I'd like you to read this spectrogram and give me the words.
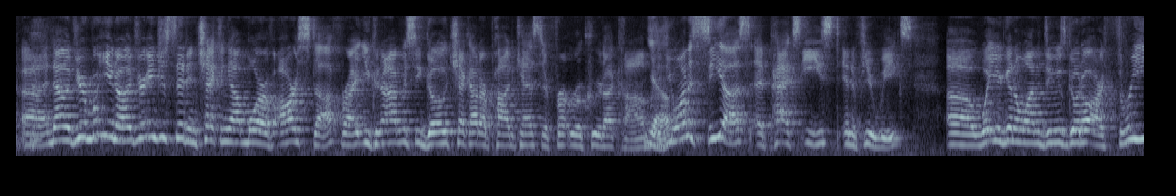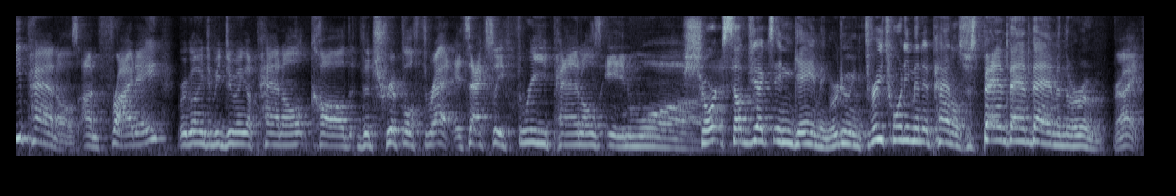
Uh, now, if you're you know if you're interested in checking out more of our stuff, right, you can obviously go check out our podcast at frontrowcrew.com. Yeah. If you want to see us at PAX East in a few weeks. Uh, what you're going to want to do is go to our three panels. On Friday, we're going to be doing a panel called The Triple Threat. It's actually three panels in one. Short subjects in gaming. We're doing three 20 minute panels, just bam, bam, bam in the room. Right.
